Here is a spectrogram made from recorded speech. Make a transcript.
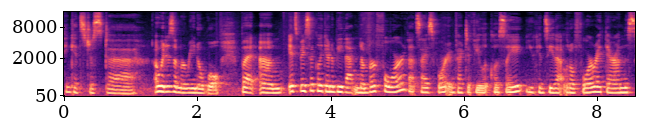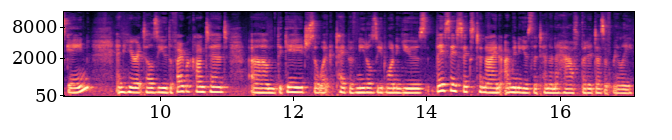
think it's just, uh, oh, it is a merino wool, but um, it's basically going to be that number four, that size four. In fact, if you look closely, you can see that little four right there on the skein. And here it tells you the fiber content, um, the gauge, so what type of needles you'd want to use. They say six to nine. I'm going to use the ten and a half, but it doesn't really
